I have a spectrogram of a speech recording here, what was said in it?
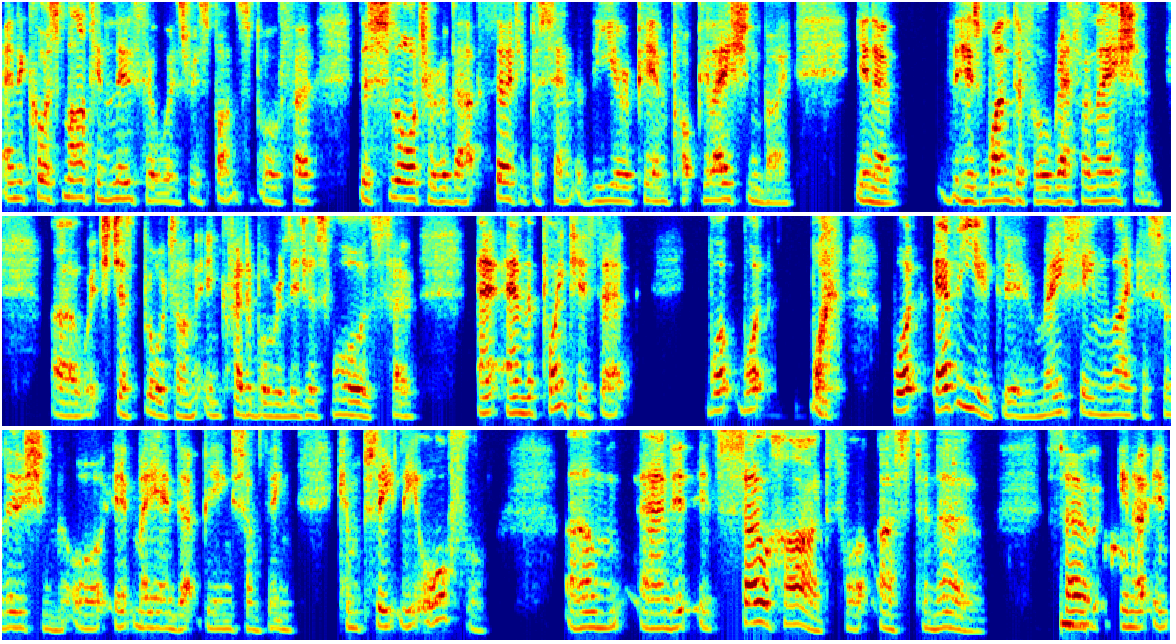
And of course, Martin Luther was responsible for the slaughter of about 30% of the European population by, you know, his wonderful Reformation uh, which just brought on incredible religious wars. So, and, and the point is that what what what whatever you do may seem like a solution, or it may end up being something completely awful. Um, and it, it's so hard for us to know. So mm-hmm. you know, it,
